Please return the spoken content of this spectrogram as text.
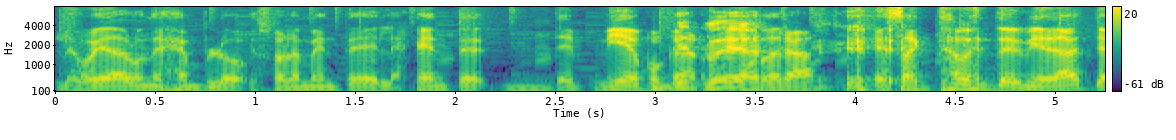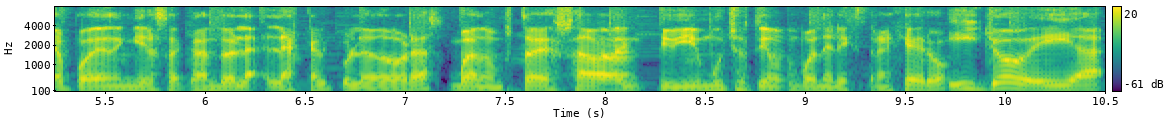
les voy a dar un ejemplo que solamente la gente de mi época recordará exactamente de mi edad. Ya pueden ir sacando las calculadoras. Bueno, ustedes saben, viví mucho tiempo en el extranjero y yo veía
